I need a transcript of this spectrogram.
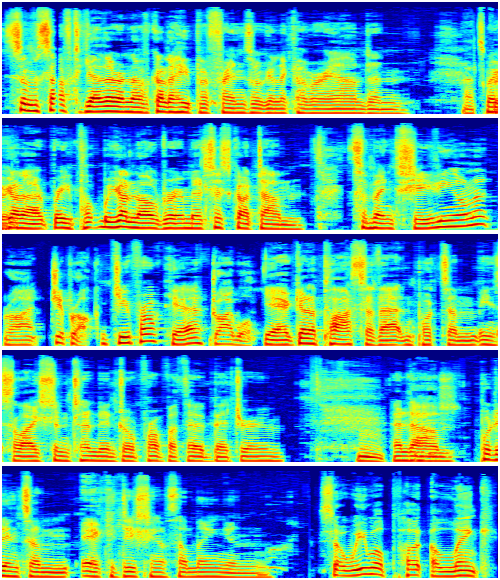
some stuff together, and I've got a heap of friends who are going to come around, and That's we great. got a we got an old room. It's just got um, cement sheeting on it, Right, gyprock, gyprock, yeah. drywall. Yeah, get a plaster that and put some insulation, Turned into a proper third bedroom, and um, put in some air conditioning or something, and so we will put a link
